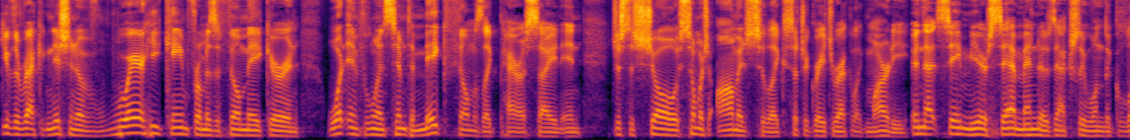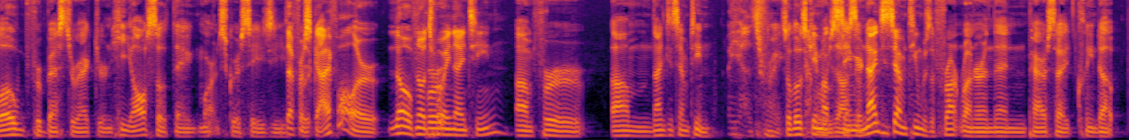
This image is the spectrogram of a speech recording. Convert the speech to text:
give the recognition of where he came from as a filmmaker and what influenced him to make films like Parasite, and just to show so much homage to like such a great director like Marty. In that same year, Sam Mendes actually won the Globe for Best Director, and he also thanked Martin Scorsese Is that for Skyfall or No, no 2019? um, for um, 1917. Oh, yeah, that's right. So those That came out the same year. 1917 was the front runner, and then Parasite cleaned up.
